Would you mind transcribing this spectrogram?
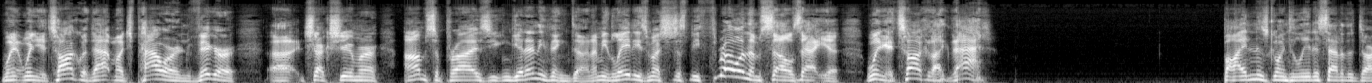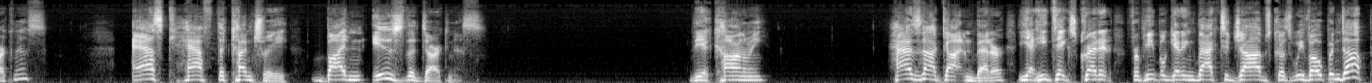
When, when you talk with that much power and vigor, uh, Chuck Schumer, I'm surprised you can get anything done. I mean, ladies must just be throwing themselves at you when you talk like that. Biden is going to lead us out of the darkness? Ask half the country. Biden is the darkness. The economy has not gotten better, yet he takes credit for people getting back to jobs because we've opened up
